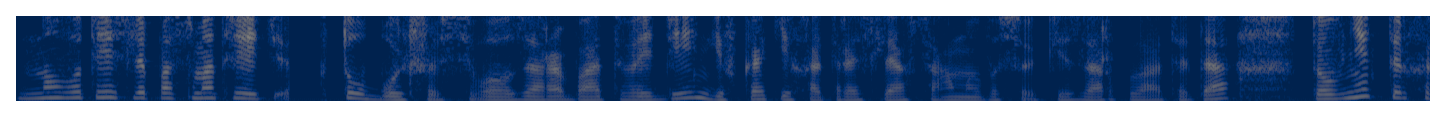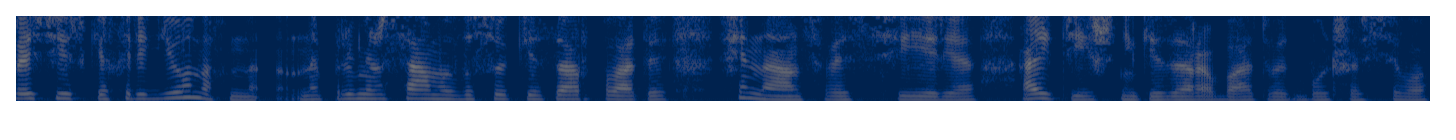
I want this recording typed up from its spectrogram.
Ну вот если посмотреть, кто больше всего зарабатывает деньги, в каких отраслях самые высокие зарплаты, да, то в некоторых российских регионах, например, самые высокие зарплаты в финансовой сфере, айтишники зарабатывают больше всего.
